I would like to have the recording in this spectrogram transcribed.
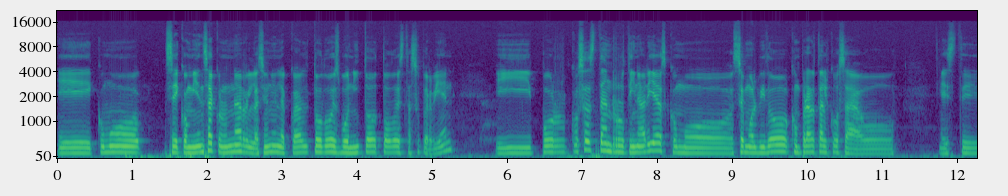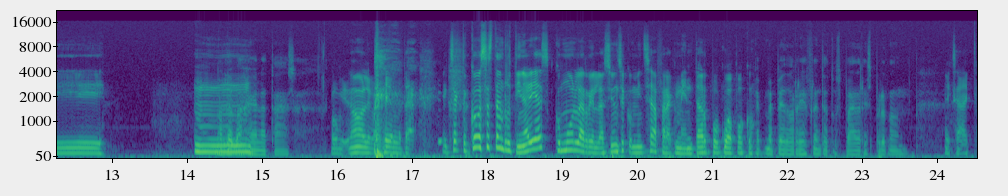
Eh, cómo se comienza con una relación en la cual todo es bonito, todo está súper bien. Y por cosas tan rutinarias como se me olvidó comprar tal cosa o este... No le mm, bajé la taza. Obvio, no, le bajé la ta- Exacto, cosas tan rutinarias como la relación se comienza a fragmentar poco a poco. Me, me pedorré frente a tus padres, perdón. Exacto.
